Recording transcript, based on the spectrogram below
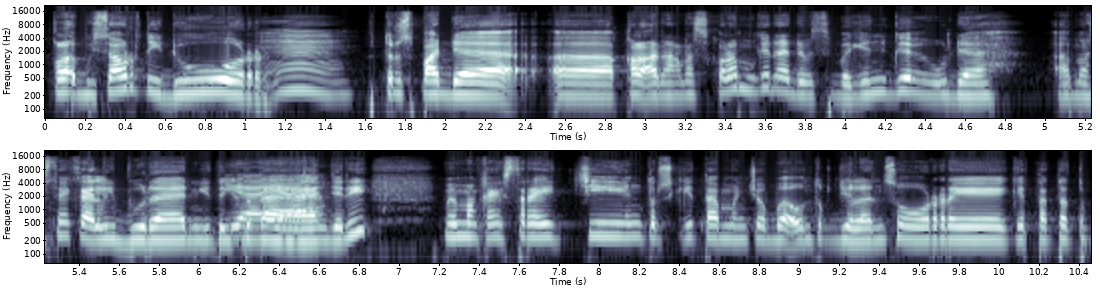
kalau bisa sahur tidur. Mm. Terus pada eh, kalau anak-anak sekolah mungkin ada sebagian juga udah eh, maksudnya kayak liburan gitu-gitu Iya, kan. iya. Jadi memang kayak stretching terus kita mencoba untuk jalan sore, kita tetap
